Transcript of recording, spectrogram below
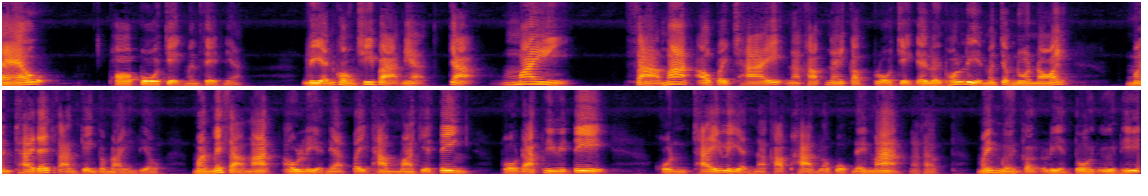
แล้วพอโปรเจกต์มันเสร็จเนี่ย เหรียญของชีบะเนี่ยจะไม่สามารถเอาไปใช้นะครับในกับโปรเจกต์ได้เลย เพราะเหรียญมันจำนวนน้อย มันใช้ได้การเก็งกำไรอย่างเดียว มันไม่สามารถเอาเหรียญเนี่ยไปทำมาร์เก็ตติ้ง productivity คนใช้เหรียญนะครับ ผ่านระบบได้มากนะครับ ไม่เหมือนกับเหรียญตัวอื่นที่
